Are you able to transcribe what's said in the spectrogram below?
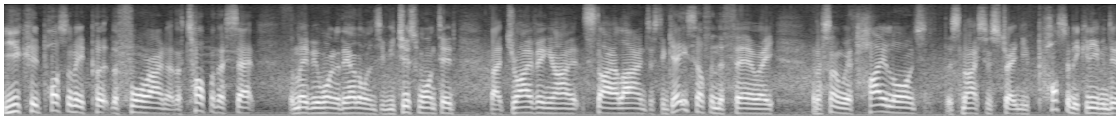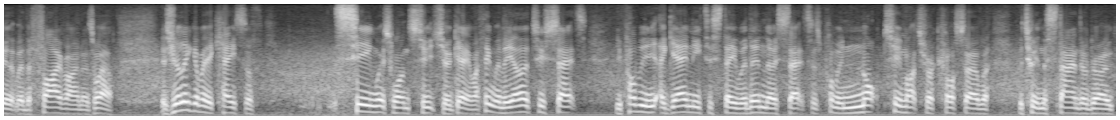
You could possibly put the four iron at the top of the set or maybe one of the other ones if you just wanted that driving style iron just to get yourself in the fairway and have something with high launch that's nice and straight. And you possibly could even do that with the five iron as well. It's really going to be a case of seeing which one suits your game. I think with the other two sets, you probably again need to stay within those sets. There's probably not too much for a crossover between the standard Rogue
